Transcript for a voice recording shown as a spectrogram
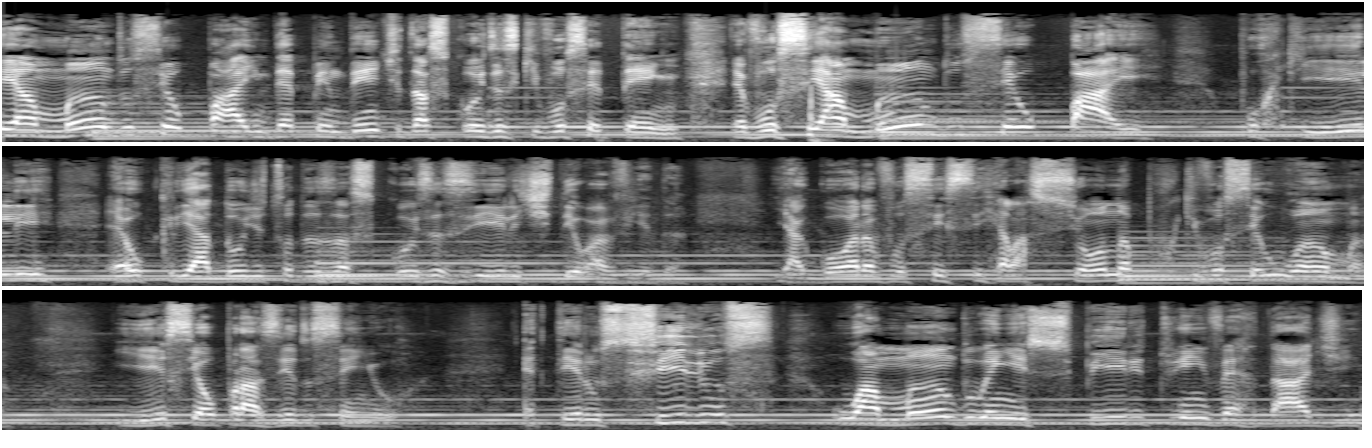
você amando o seu pai, independente das coisas que você tem, é você amando o seu pai, porque ele é o criador de todas as coisas e ele te deu a vida. E agora você se relaciona porque você o ama. E esse é o prazer do Senhor. É ter os filhos o amando em espírito e em verdade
